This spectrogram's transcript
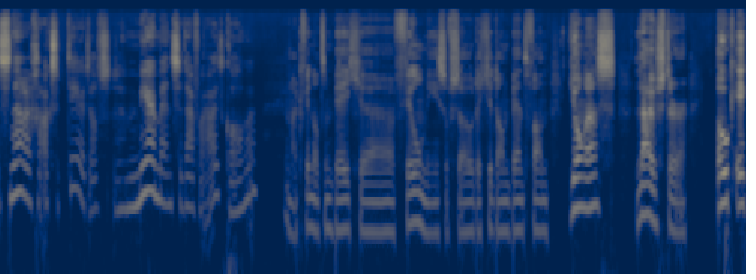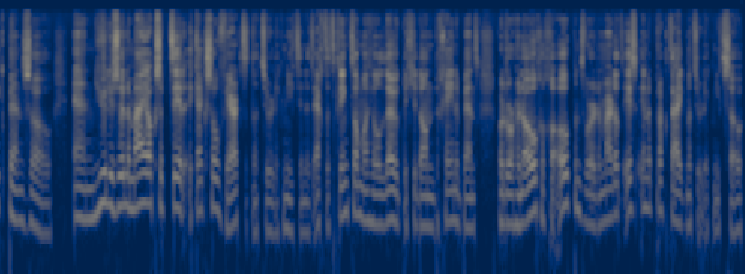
sneller geaccepteerd. Als meer mensen daarvoor uitkomen, Maar ik vind dat een beetje filmisch of zo. Dat je dan bent van, jongens, luister, ook ik ben zo. En jullie zullen mij accepteren. Kijk, zo werkt het natuurlijk niet in het echt. Het klinkt allemaal heel leuk dat je dan degene bent waardoor hun ogen geopend worden. Maar dat is in de praktijk natuurlijk niet zo.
